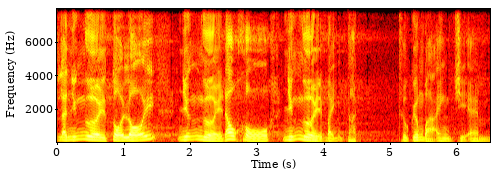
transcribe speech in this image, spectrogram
là những người tội lỗi, những người đau khổ, những người bệnh tật. Thưa quý ông bà anh chị em,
